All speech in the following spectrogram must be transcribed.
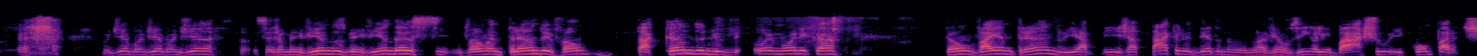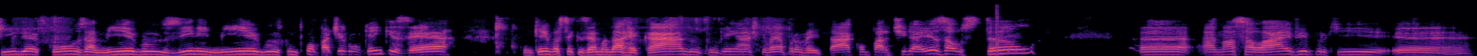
Bom dia, bom dia, bom dia. Sejam bem-vindos, bem-vindas. Vão entrando e vão tacando. Oi, Mônica. Então, vai entrando e, a, e já taca o dedo no, no, aviãozinho ali embaixo e compartilha com os amigos, inimigos, com, compartilha com quem quiser, com quem você quiser mandar recado, com quem acha que vai aproveitar. Compartilha a exaustão uh, a nossa live, porque uh,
